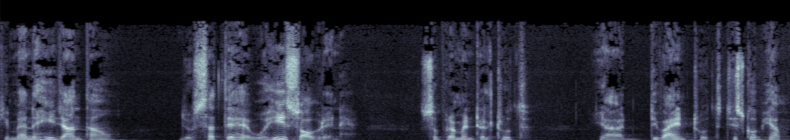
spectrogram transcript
कि मैं नहीं जानता हूँ, जो सत्य है वही सॉवरेन है। सुपरमेंटल ट्रूथ या डिवाइन ट्रूथ जिसको भी हम,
